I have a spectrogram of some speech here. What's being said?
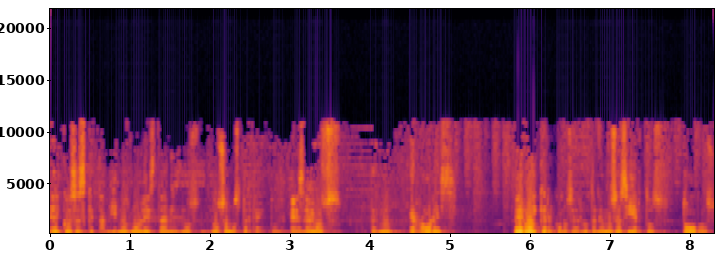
Hay cosas que también nos molestan, no somos perfectos, tenemos, errores, pero hay que reconocerlo, tenemos aciertos, todos.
